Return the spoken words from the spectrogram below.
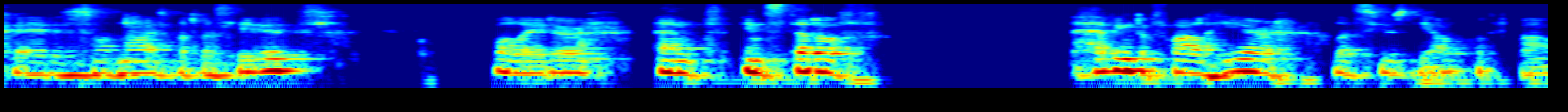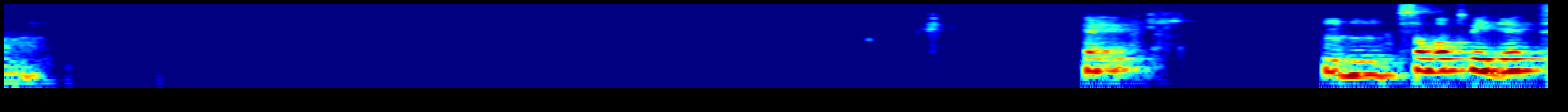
Okay, this is not nice, but let's leave it for later. And instead of having the file here, let's use the output file. Okay. Mhm. So what we did,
